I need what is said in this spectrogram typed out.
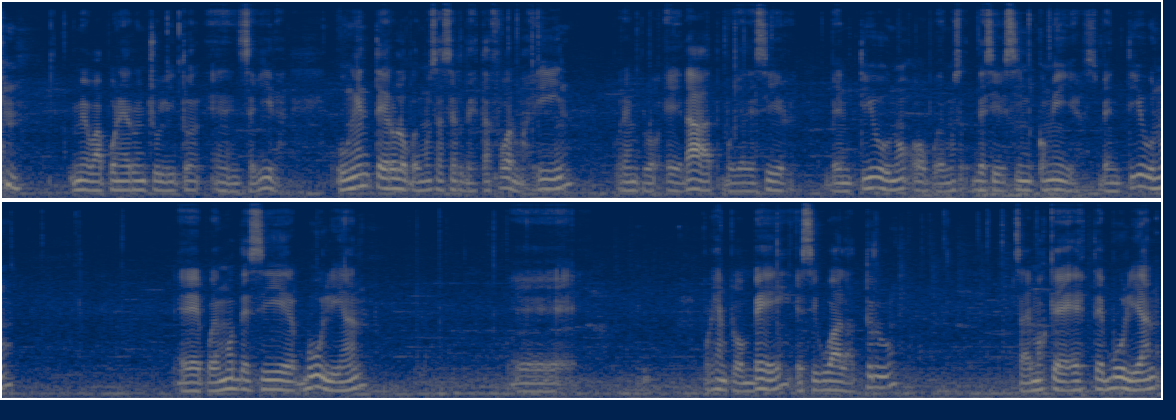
me va a poner un chulito enseguida. Un entero lo podemos hacer de esta forma. In por ejemplo edad voy a decir 21 o podemos decir sin comillas 21 eh, podemos decir boolean eh, por ejemplo b es igual a true. Sabemos que este boolean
